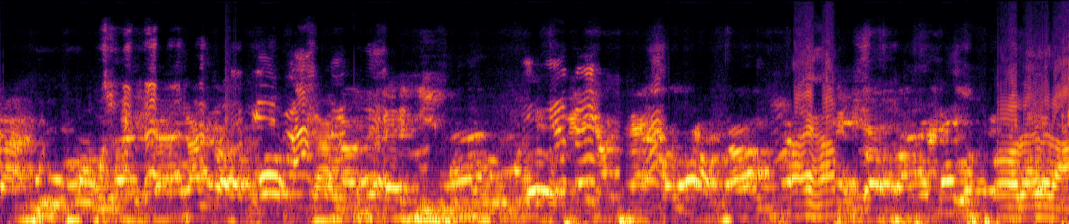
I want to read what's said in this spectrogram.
สร้างบุญบุญเป็นการรักก่อนเราจะได้มีบุญเป็นกำแพงป้อง ไปครับ ก็ได้เวลา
